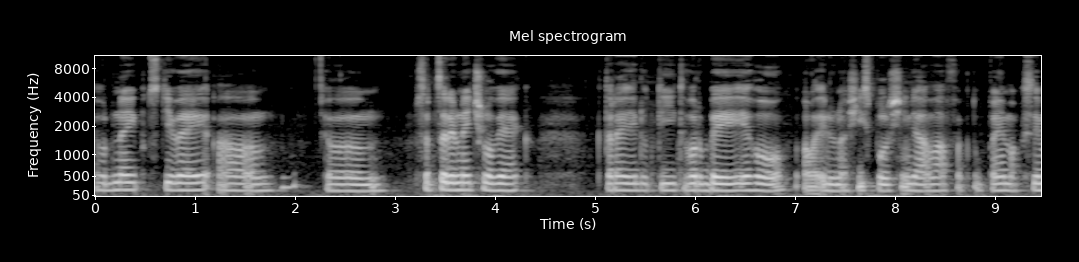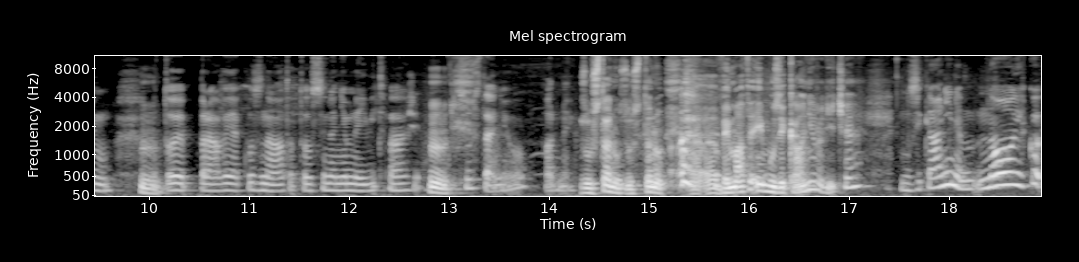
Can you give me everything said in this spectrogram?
hodnej, poctivý a um, srdcerivný člověk který do té tvorby jeho, ale i do naší společně dává fakt úplně maximum. Hmm. A to je právě jako znát a to si na něm nejvíc váží. Hmm. Zůstaň, jo? Padne. Zůstanu, zůstanu. Vy máte i muzikální rodiče? Muzikální, ne, no jako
